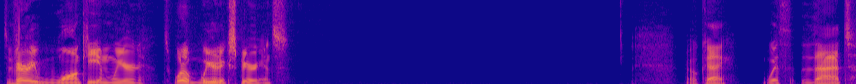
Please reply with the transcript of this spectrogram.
it's very wonky and weird. It's, what a weird experience. Okay, with that,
